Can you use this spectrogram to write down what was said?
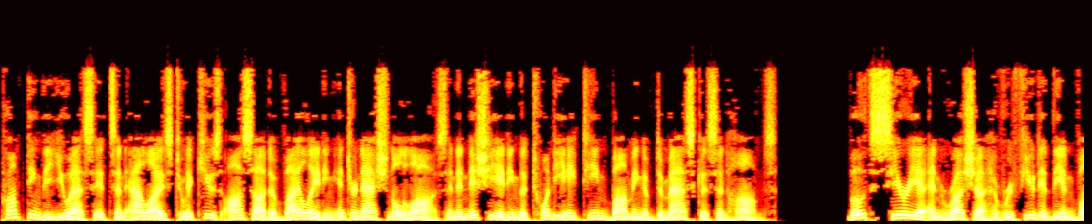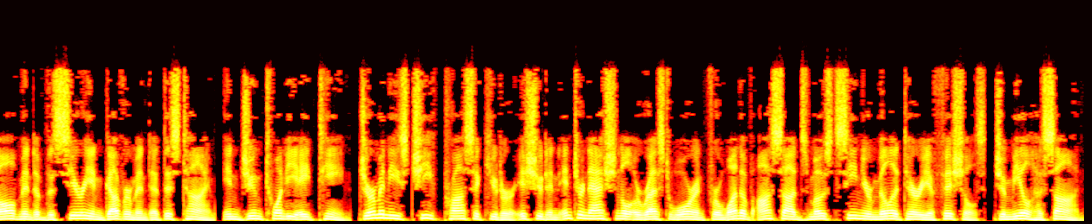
prompting the US, its and allies to accuse Assad of violating international laws and initiating the 2018 bombing of Damascus and Homs. Both Syria and Russia have refuted the involvement of the Syrian government at this time. In June 2018, Germany's chief prosecutor issued an international arrest warrant for one of Assad's most senior military officials, Jamil Hassan.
